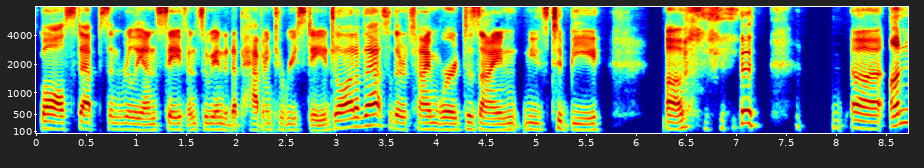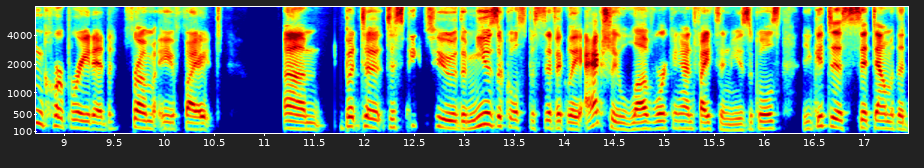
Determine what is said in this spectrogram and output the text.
small steps and really unsafe. And so we ended up having to restage a lot of that. So there's a time where design needs to be uh, uh, unincorporated from a fight um, but to to speak to the musical specifically, I actually love working on fights and musicals. You get to sit down with a mm.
